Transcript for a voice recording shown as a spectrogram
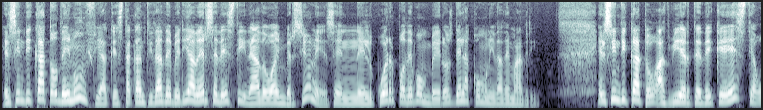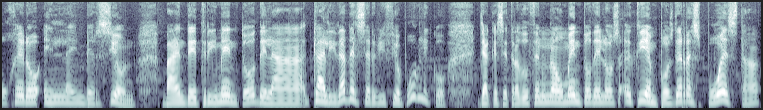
El sindicato denuncia que esta cantidad debería haberse destinado a inversiones en el cuerpo de bomberos de la Comunidad de Madrid. El sindicato advierte de que este agujero en la inversión va en detrimento de la calidad del servicio público, ya que se traduce en un aumento de los tiempos de respuesta,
